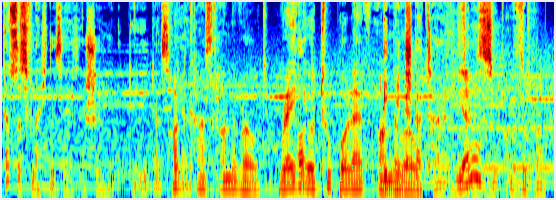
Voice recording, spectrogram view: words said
das ist vielleicht eine sehr, sehr schöne Idee. Dass Podcast on the road. Radio Pod Tupolev on the road. In den Stadtteilen. Ja, super. super.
